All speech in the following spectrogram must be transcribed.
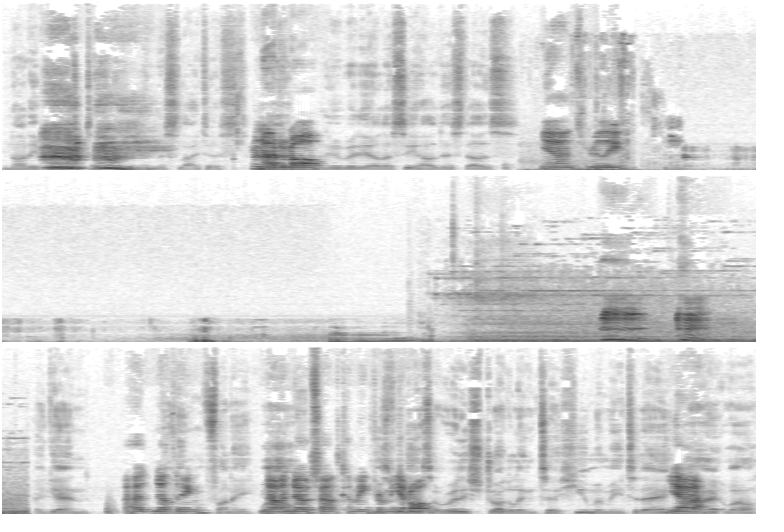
not even in the slightest. Not at all. New video. Let's see how this does. Yeah, it's really. Again, I had not even nothing. funny. No, Wow. no sounds coming from These me at videos all. are really struggling to humor me today. Yeah. Alright, well,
